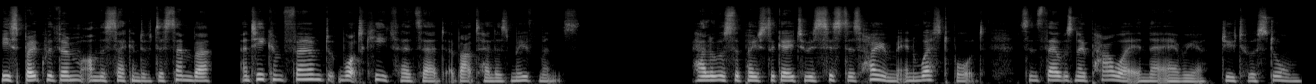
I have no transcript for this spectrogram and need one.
He spoke with them on the 2nd of December and he confirmed what Keith had said about Helle's movements. Helle was supposed to go to his sister's home in Westport since there was no power in their area due to a storm.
